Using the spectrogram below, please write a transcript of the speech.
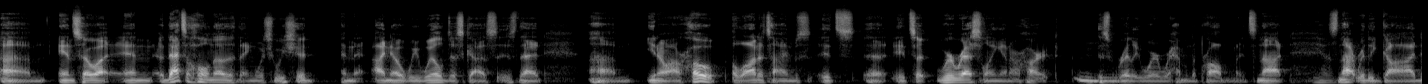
Um, and so, uh, and that's a whole nother thing, which we should, and I know we will discuss, is that um, you know our hope. A lot of times, it's uh, it's a, we're wrestling in our heart. Is really where we're having the problem. It's not it's not really God.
